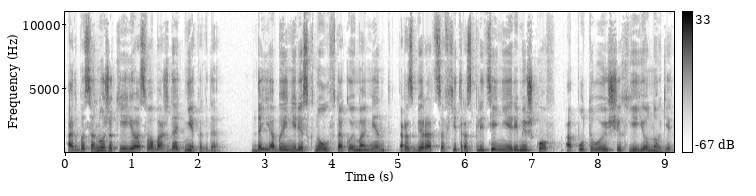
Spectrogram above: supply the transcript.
От босоножек ее освобождать некогда. Да я бы и не рискнул в такой момент разбираться в хитросплетении ремешков, опутывающих ее ноги.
